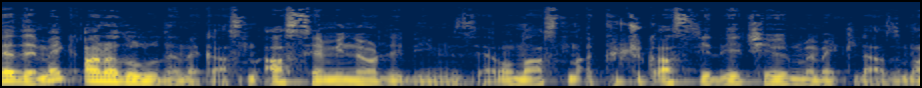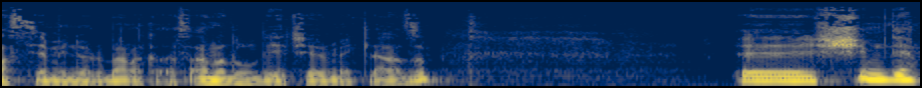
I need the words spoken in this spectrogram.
ne demek? Anadolu demek aslında. Asya Minör dediğimiz yer. Onu aslında Küçük Asya diye çevirmemek lazım. Asya Minör'ü bana kalırsa Anadolu diye çevirmek lazım. Ee, şimdi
